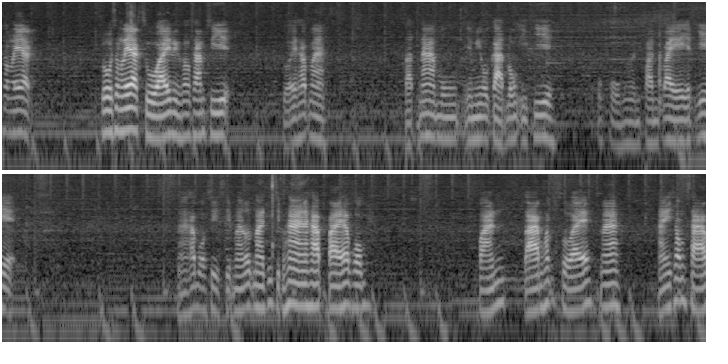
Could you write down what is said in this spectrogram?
ช่องแรก โลช่องแรกสวยหนึ่งสองสามสี่ สวยครับมา ตัดหน้ามุงยังมีโอกาสลงอีกทีโอ้โหเงินฟันไปเย็ดเย่นะครับบวกสี่สิบมาลดมาที่สิบห้านะครับ ไปครับผมขวัญตามครับสวยมาไหนช่องสาม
